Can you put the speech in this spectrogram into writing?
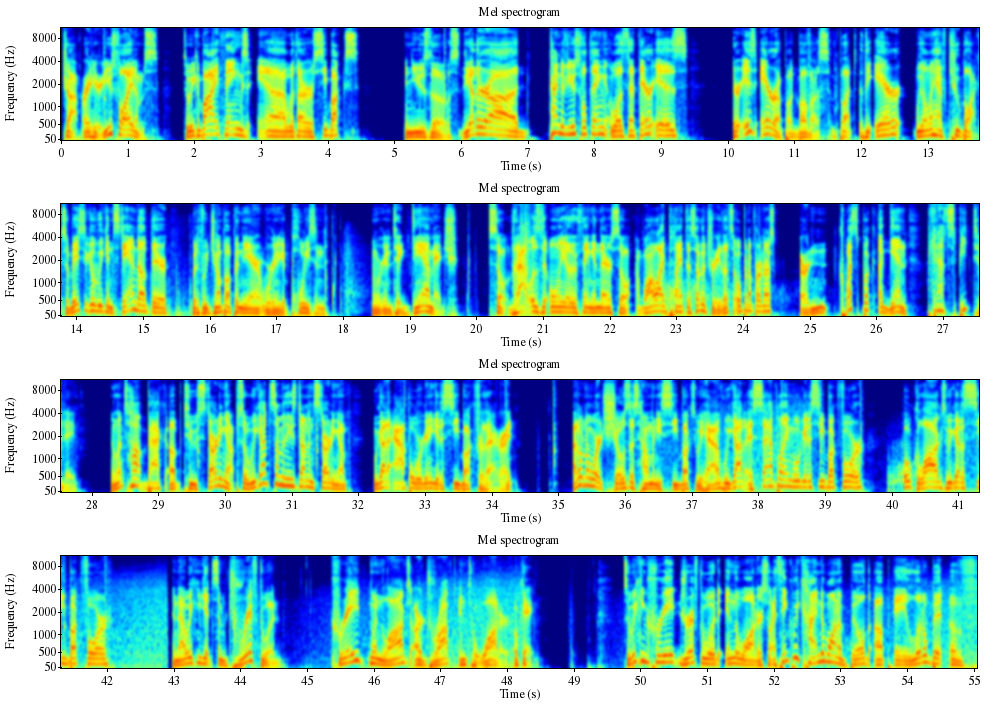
Shop right here. Useful items. So we can buy things uh, with our sea bucks and use those. The other uh, kind of useful thing was that there is there is air up above us, but the air we only have two blocks. So basically, we can stand out there, but if we jump up in the air, we're gonna get poisoned and we're gonna take damage. So that was the only other thing in there. So while I plant this other tree, let's open up our our quest book again. I cannot speak today. And let's hop back up to starting up. So we got some of these done in starting up. We got an apple. We're going to get a sea buck for that, right? I don't know where it shows us how many sea bucks we have. We got a sapling we'll get a sea buck for. Oak logs we got a sea buck for. And now we can get some driftwood. Create when logs are dropped into water. Okay. So we can create driftwood in the water. So I think we kind of want to build up a little bit of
